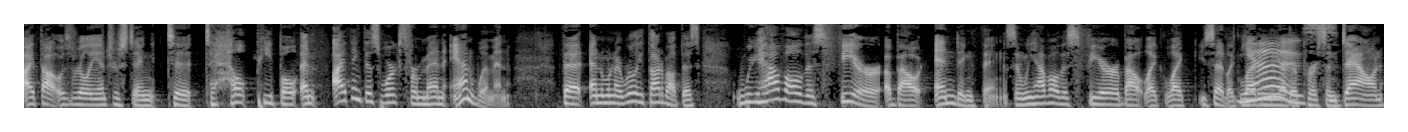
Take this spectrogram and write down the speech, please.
I thought was really interesting to to help people, and I think this works for men and women. That and when I really thought about this, we have all this fear about ending things, and we have all this fear about like like you said, like letting the other person down.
